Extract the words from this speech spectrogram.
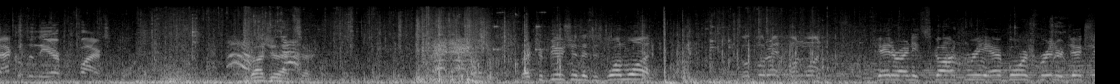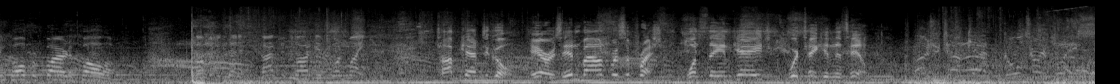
Reyes, jackals in the air for fire support. Roger that, sir. Retribution, this is 1-1. Go for it, 1-1. Gator, I need Scar 3 airborne for interdiction. Call for fire to follow. Copy, Lieutenant. Time to target, one mic. Top Cat to go. Air is inbound for suppression. Once they engage, we're taking this hill. Roger, Tomcat. Gold to replace.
